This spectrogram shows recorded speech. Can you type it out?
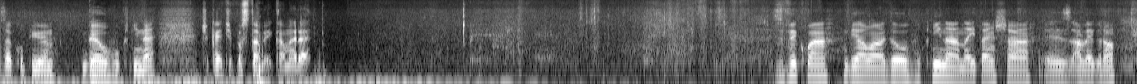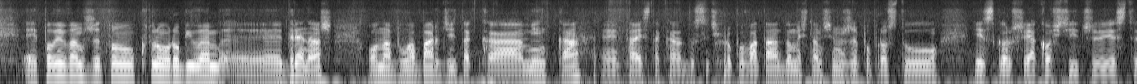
zakupiłem geowłókninę. Czekajcie, postawię kamerę. Zwykła biała geowłóknina, najtańsza y, z Allegro. Y, Powiem Wam, że tą, którą robiłem y, drenaż, ona była bardziej taka miękka, ta jest taka dosyć chropowata. Domyślam się, że po prostu jest gorszej jakości, czy jest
